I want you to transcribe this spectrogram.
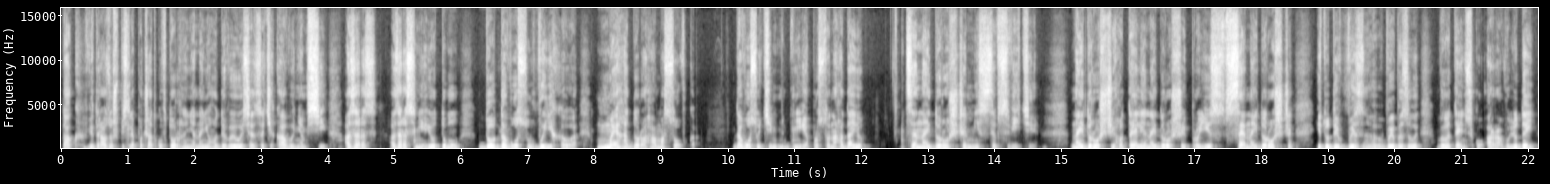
Так, відразу ж після початку вторгнення на нього дивилися з зацікавленням всі. А зараз, а зараз ні. І от тому до Давосу виїхала мега дорога масовка. Давос у ті дні, я просто нагадаю, це найдорожче місце в світі. Найдорожчі готелі, найдорожчий проїзд, все найдорожче, і туди вивезли велетенську араву людей,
